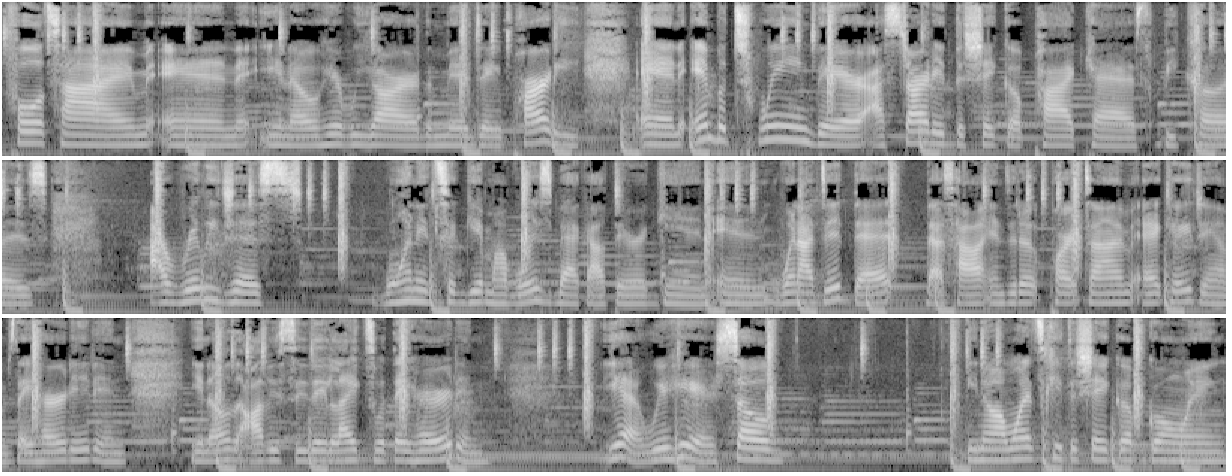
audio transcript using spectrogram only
full time. And, you know, here we are, the midday party. And in between there, I started the Shake Up podcast because I really just wanted to get my voice back out there again. And when I did that, that's how I ended up part time at K Jams. They heard it, and, you know, obviously they liked what they heard. And yeah, we're here. So, you know, I wanted to keep the shake up going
